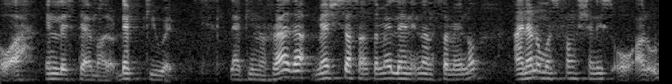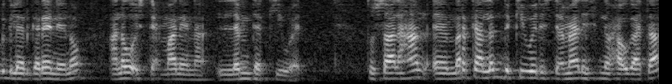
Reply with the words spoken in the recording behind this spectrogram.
oo ah in la isticmaalo def keyword. Laakiin rather meesha saas aan samayn lahayn inaan sameyno anonymous functions oo aan u declare garaynayno anagoo isticmaalayna lambda keyword. Tusaale ahaan markaa lambda keyword isticmaalaysidna waxaa ogaataa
